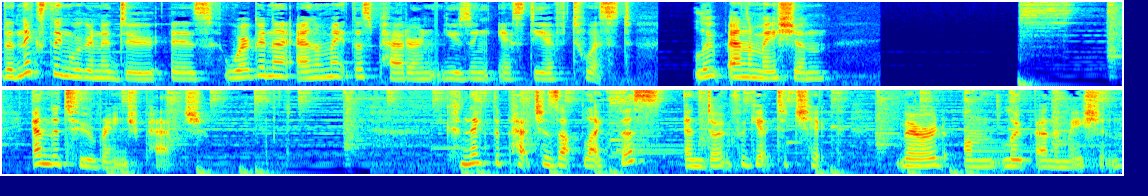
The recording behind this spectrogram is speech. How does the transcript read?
The next thing we're going to do is we're going to animate this pattern using SDF twist loop animation, and the To Range patch. Connect the patches up like this and don't forget to check mirrored on loop animation.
